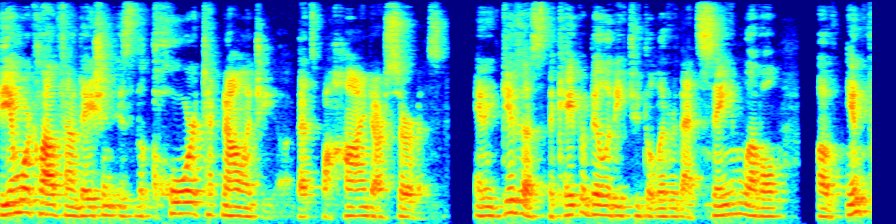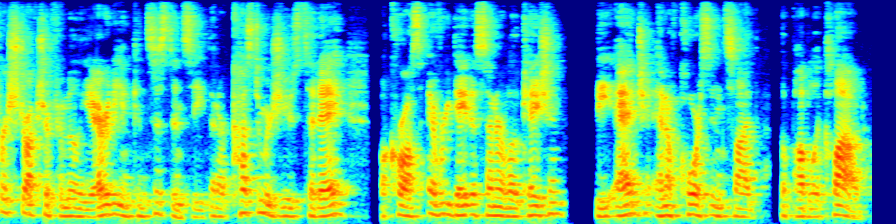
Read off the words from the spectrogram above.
VMware Cloud Foundation is the core technology that's behind our service. And it gives us the capability to deliver that same level of infrastructure familiarity and consistency that our customers use today across every data center location, the edge, and of course inside the public cloud.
